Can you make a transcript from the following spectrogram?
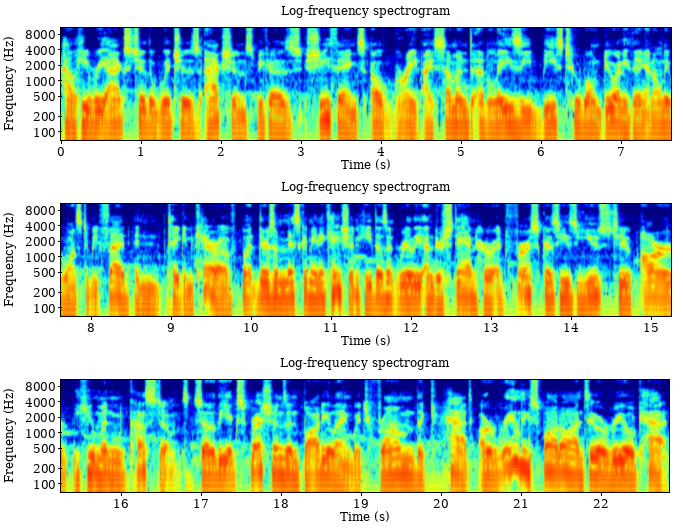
how he reacts to the witch's actions because she thinks, oh, great, I summoned a lazy beast who won't do anything and only wants to be fed and taken care of. But there's a miscommunication. He doesn't really understand her at first because he's used to our human customs. So the expressions and body language from the cat are really spot on to a real cat.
